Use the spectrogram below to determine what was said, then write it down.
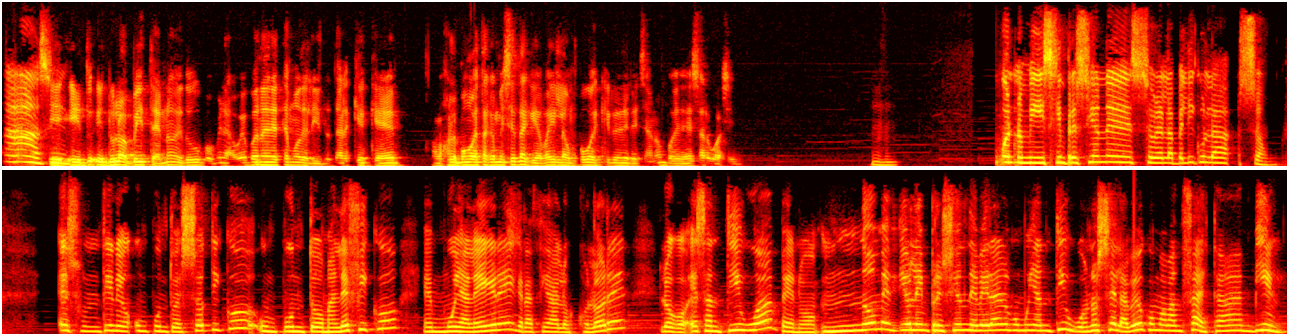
Ah, sí. Y, y tú, y tú los viste, ¿no? Y tú, pues mira, voy a poner este modelito, tal, que, que a lo mejor le pongo esta camiseta que baila un poco izquierda y derecha, ¿no? Pues es algo así. Bueno, mis impresiones sobre la película son, es un, tiene un punto exótico, un punto maléfico, es muy alegre gracias a los colores. Luego es antigua, pero no me dio la impresión de ver algo muy antiguo. No sé, la veo como avanzada, está bien.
